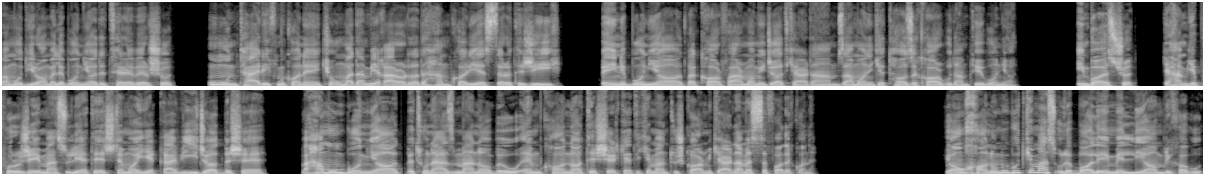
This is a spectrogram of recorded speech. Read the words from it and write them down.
و مدیر عامل بنیاد ترور شد. اون تعریف می‌کنه که اومدم یه قرارداد همکاری استراتژیک بین بنیاد و کارفرما ایجاد کردم زمانی که تازه کار بودم توی بنیاد. این باعث شد که هم یه پروژه مسئولیت اجتماعی قوی ایجاد بشه و همون بنیاد بتونه از منابع و امکانات شرکتی که من توش کار می‌کردم استفاده کنه. یا اون خانومی بود که مسئول باله ملی آمریکا بود.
